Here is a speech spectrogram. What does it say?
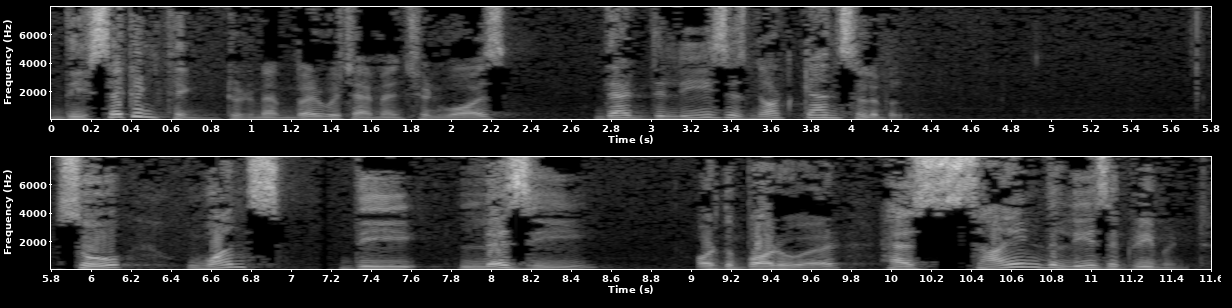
the second thing to remember, which I mentioned, was that the lease is not cancelable. So, once the lessee or the borrower has signed the lease agreement,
